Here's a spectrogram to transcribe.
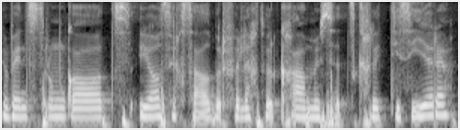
wenn es darum geht, ja, sich selber vielleicht wirklich auch müssen zu kritisieren.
